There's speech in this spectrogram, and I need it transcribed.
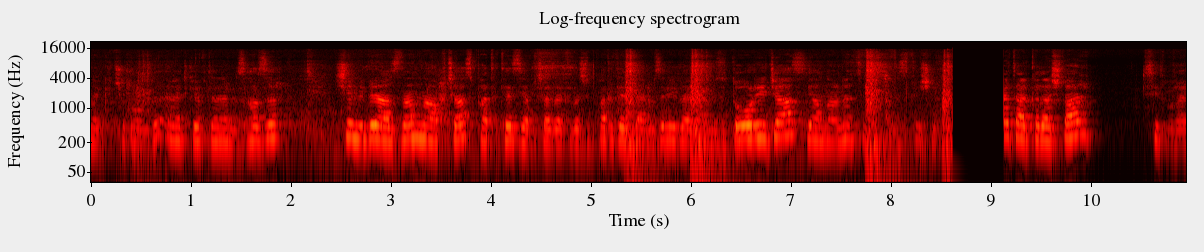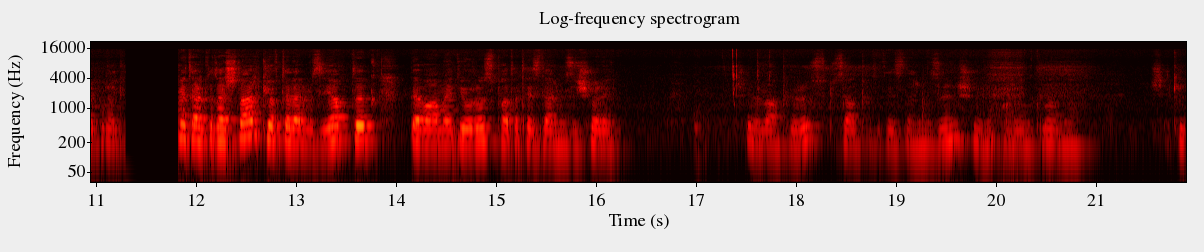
Da küçük oldu. Evet köftelerimiz hazır. Şimdi birazdan ne yapacağız? Patates yapacağız arkadaşlar. Patateslerimizi, biberlerimizi doğrayacağız. Yanlarına sileceğiz. Teşekkür. Evet arkadaşlar. Sil burayı bırak. Evet arkadaşlar köftelerimizi yaptık. Devam ediyoruz. Patateslerimizi şöyle şöyle ne yapıyoruz? Güzel patateslerimizi şöyle aralıklarla şekil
